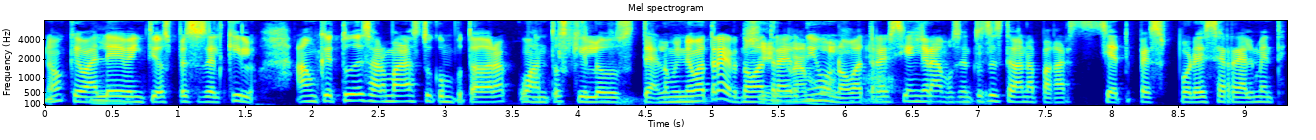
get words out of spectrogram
¿no? Que vale Mm. 22 pesos el kilo. Aunque tú desarmaras tu computadora, ¿cuántos kilos de aluminio va a traer? No va a 100 traer ni gramos. uno, va a traer No, 100 sí, gramos. Entonces te van a pagar 7 pesos por ese realmente.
